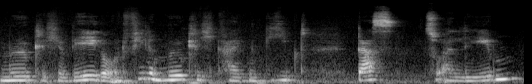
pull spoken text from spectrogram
mögliche Wege und viele Möglichkeiten gibt, das zu erleben,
